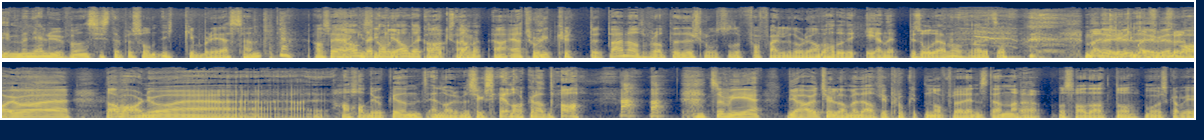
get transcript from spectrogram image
men jeg lurer på om den siste episoden ikke ble sendt, ja. Altså, jeg Ja, det kan- ja, det kan nok stemme. Ja, ja, jeg tror de kuttet der, altså, for at det slo så forferdelig dårlig an. Da hadde de én episode igjen. altså. Det er litt sånn Men Øyvind, Øyvind var jo eh, Da var han jo eh, Han hadde jo ikke den enorme suksessen akkurat da. så vi, vi har jo tulla med det at vi plukket den opp fra rennesteinen Ja. og sa da at nå må, skal vi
